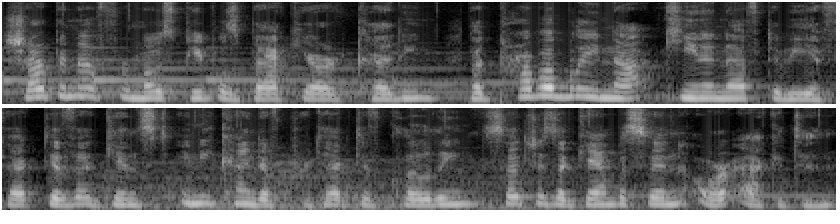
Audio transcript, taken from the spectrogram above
Sharp enough for most people's backyard cutting, but probably not keen enough to be effective against any kind of protective clothing, such as a gambeson or aketon.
